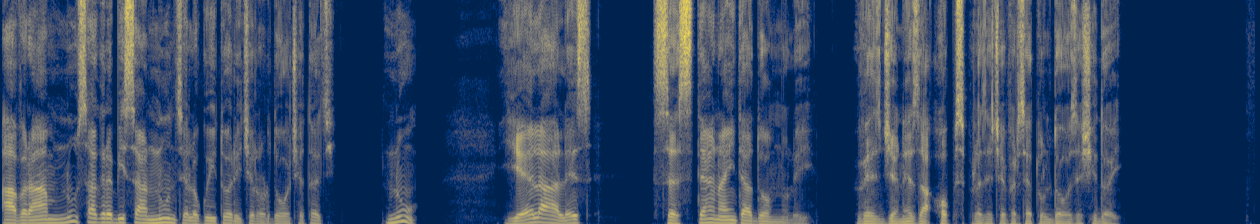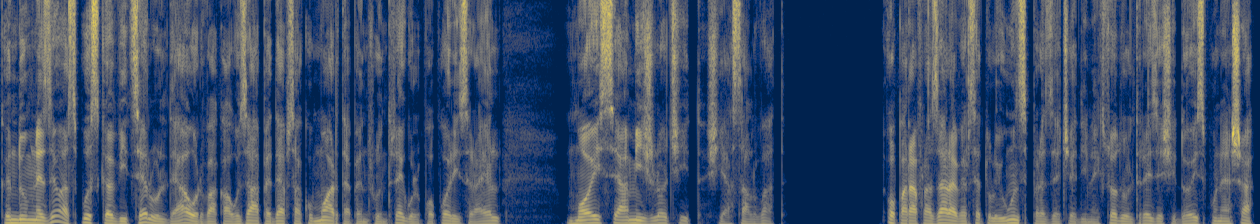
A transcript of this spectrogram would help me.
Avram nu s-a grăbit să anunțe locuitorii celor două cetăți. Nu. El a ales să stea înaintea Domnului. Vezi Geneza 18, versetul 22. Când Dumnezeu a spus că vițelul de aur va cauza pedepsa cu moartea pentru întregul popor Israel, Moise a mijlocit și i-a salvat. O parafrazare a versetului 11 din Exodul 32 spune așa,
